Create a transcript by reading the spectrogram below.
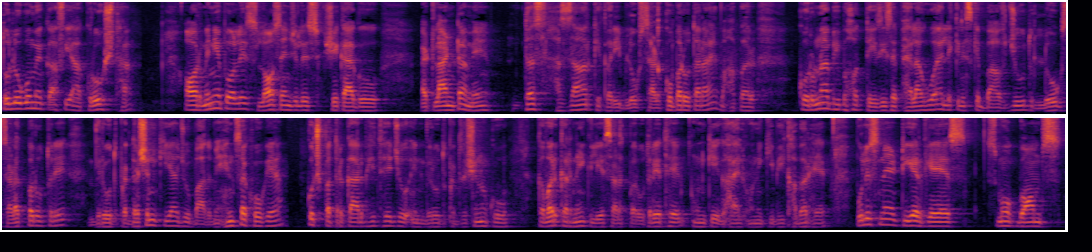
तो लोगों में काफ़ी आक्रोश था और Minneapolis, Los Angeles, Chicago, Atlanta में दस हज़ार के करीब लोग सड़कों पर उतर आए। वहाँ पर कोरोना भी बहुत तेज़ी से फैला हुआ है, लेकिन इसके बावजूद लोग सड़क पर उतरे, विरोध प्रदर्शन किया, जो बाद में हिंसक हो गया। कुछ पत्रकार भी थे जो इन विरोध प्रदर्शनों को कवर करने के लिए सड़क पर उतरे थे। उनके घायल होने की भी खबर है। पुलिस ने टीयर गैस, स्मोक बॉम्ब्स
